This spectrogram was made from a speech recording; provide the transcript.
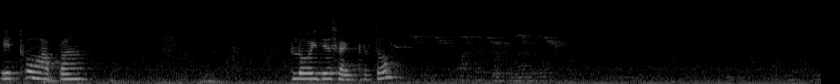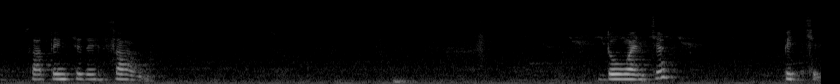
ਇੱਥੋਂ ਆਪਾਂ ਪਲੋਈ ਦੇ ਸੈਂਟਰ ਤੋਂ 7 ਇੰਚ ਦੇ ਹਿਸਾਬ ਨਾਲ 2 ਇੰਚ ਪਿੱਛੇ।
